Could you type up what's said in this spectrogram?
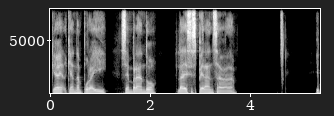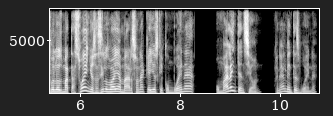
que, andan por ahí sembrando la desesperanza, ¿verdad? Y pues los matasueños, así los voy a llamar, son aquellos que con buena o mala intención, generalmente es buena,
